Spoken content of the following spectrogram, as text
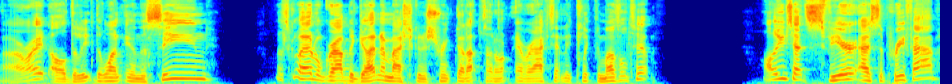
All right, I'll delete the one in the scene. Let's go ahead and we'll grab the gun. I'm actually going to shrink that up so I don't ever accidentally click the muzzle tip. I'll use that sphere as the prefab.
